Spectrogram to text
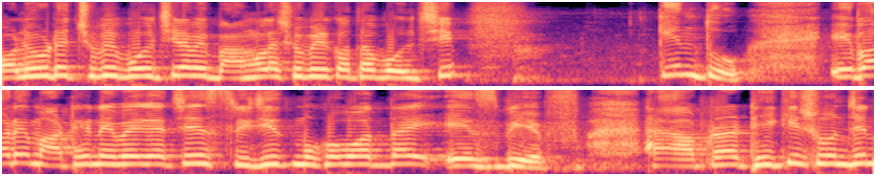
বলিউডের ছবি বলছি না, আমি বাংলা ছবির কথা বলছি। কিন্তু এবারে মাঠে নেমে গেছে সৃজিৎ মুখোপাধ্যায়, এসবিএফ। হ্যাঁ আপনারা ঠিকই শুনছেন,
